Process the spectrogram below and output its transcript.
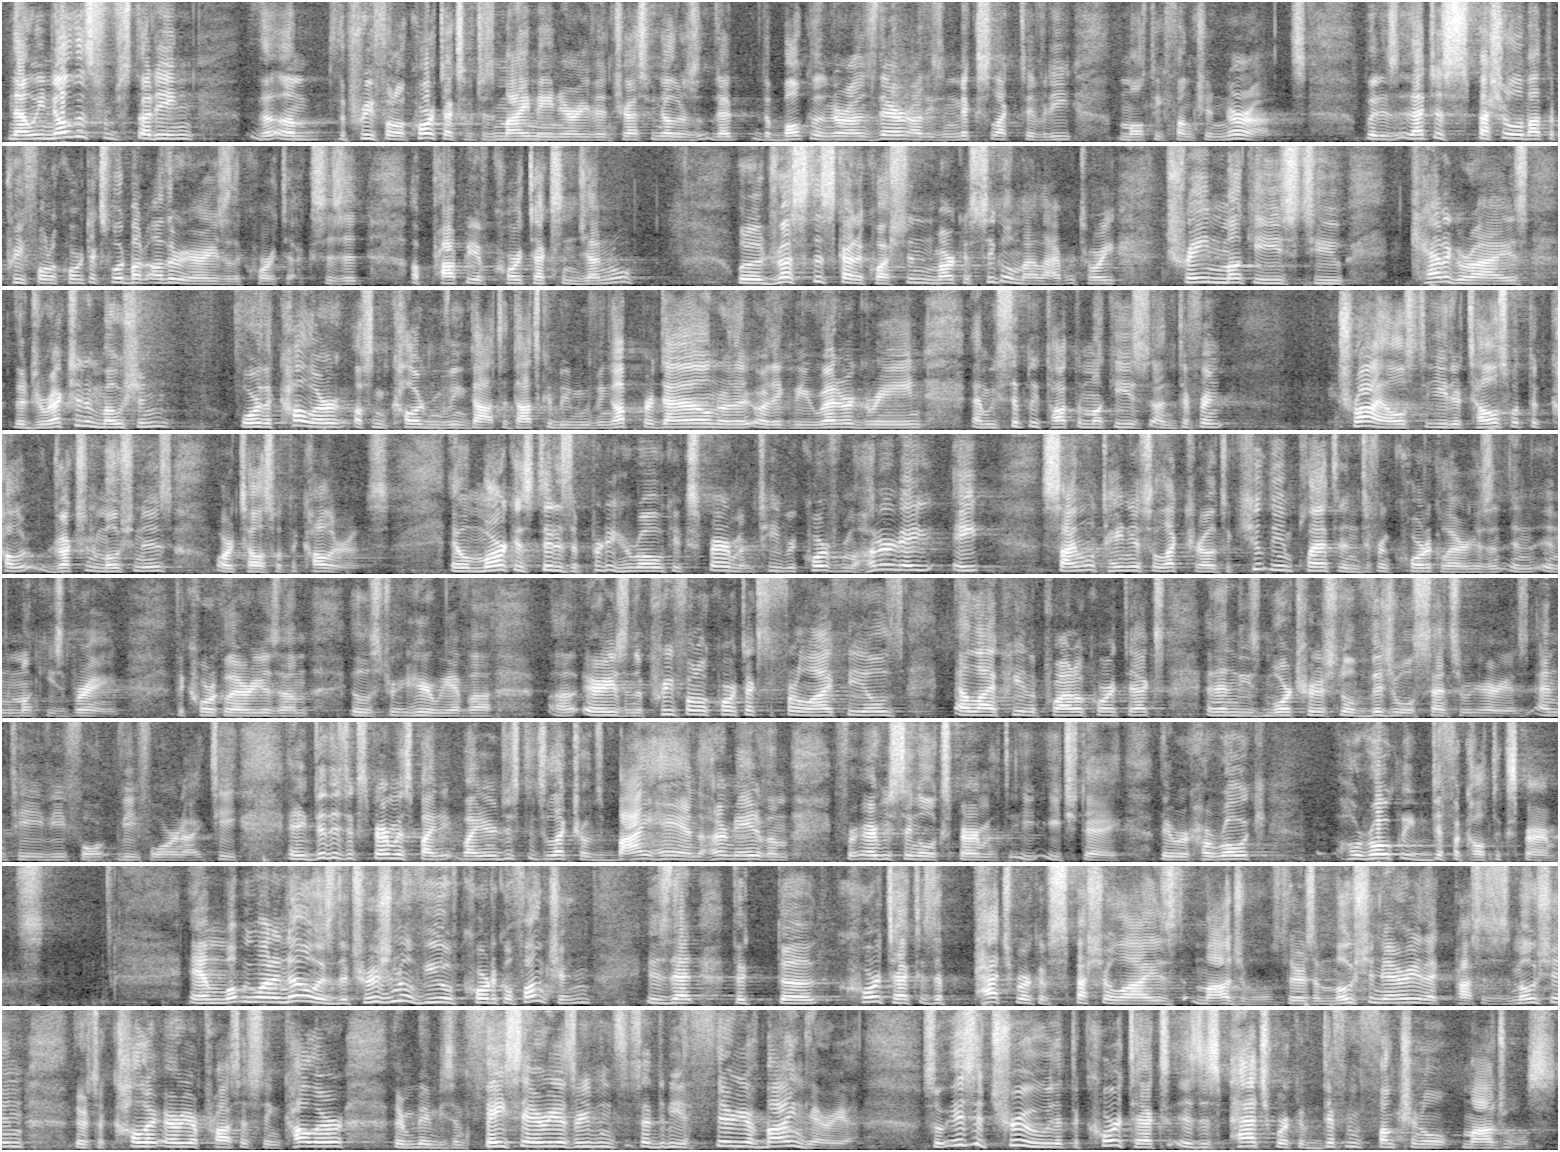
Now, we know this from studying the, um, the prefrontal cortex, which is my main area of interest, we know that the bulk of the neurons there are these mixed selectivity, multifunction neurons. But is that just special about the prefrontal cortex? What about other areas of the cortex? Is it a property of cortex in general? Well, to address this kind of question, Markus Siegel in my laboratory trained monkeys to categorize the direction of motion or the color of some colored moving dots. The dots could be moving up or down, or they, or they could be red or green. And we simply taught the monkeys on different trials to either tell us what the color, direction of motion is or tell us what the color is. And what Markus did is a pretty heroic experiment. He recorded from 108 simultaneous electrodes acutely implanted in different cortical areas in, in, in the monkey's brain. The cortical areas um, illustrated here. We have uh, uh, areas in the prefrontal cortex, the frontal eye fields, LIP in the parietal cortex, and then these more traditional visual sensory areas, MT, V4, V4 and IT. And he did these experiments by, by introducing these electrodes by hand, 108 of them, for every single experiment each day. They were heroic, heroically difficult experiments. And what we want to know is the traditional view of cortical function is that the, the cortex is a patchwork of specialized modules. There's a motion area that processes motion. There's a color area processing color. There may be some face areas, or even said to be a theory of mind area. So is it true that the cortex is this patchwork of different functional modules?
